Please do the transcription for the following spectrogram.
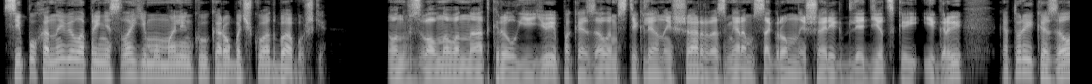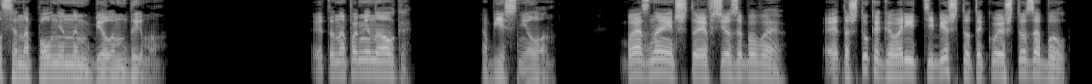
Сипуха Невилла принесла ему маленькую коробочку от бабушки. Он взволнованно открыл ее и показал им стеклянный шар размером с огромный шарик для детской игры, который казался наполненным белым дымом. «Это напоминалка», — объяснил он. «Ба знает, что я все забываю. Эта штука говорит тебе, что ты кое-что забыл.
